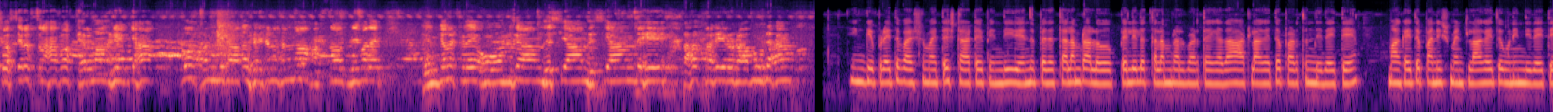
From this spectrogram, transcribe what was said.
స్వస్తిరస్నః స్వస్తిర్మానుషేభ్యः ఇంక ఇప్పుడైతే వర్షం అయితే స్టార్ట్ అయిపోయింది. ఇదేందో పెద్ద తలంబ్రాలు పెళ్ళిలో తలంబ్రాలు పడతాయి కదా అట్లాగైతే పడుతుంది ఇదైతే. మాకైతే పనిష్మెంట్ లాగైతే ఉనింది ఇదైతే.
